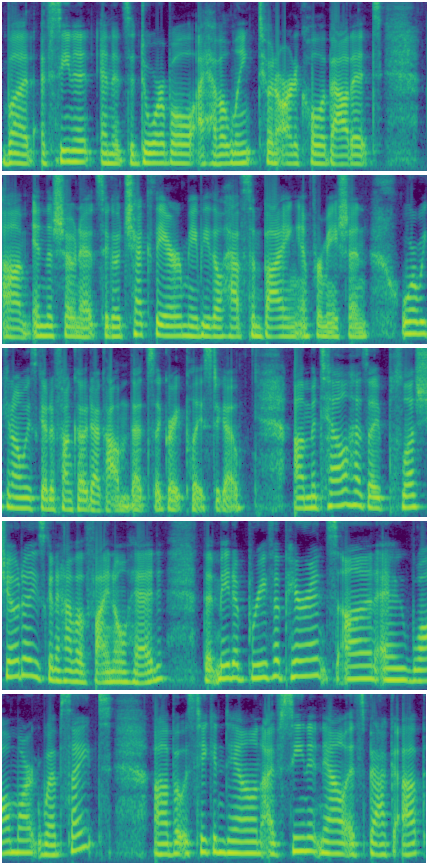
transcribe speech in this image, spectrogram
but I've seen it and it's adorable. I have a link to an article about it um, in the show notes. So go check there. Maybe they'll have some buying information, or we can always go to Funko.com. That's a great place to go. Um, Mattel has a plush Yoda. He's going to have a final head that made a brief appearance on a Walmart website, uh, but was taken down. I've seen it now. It's back up,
